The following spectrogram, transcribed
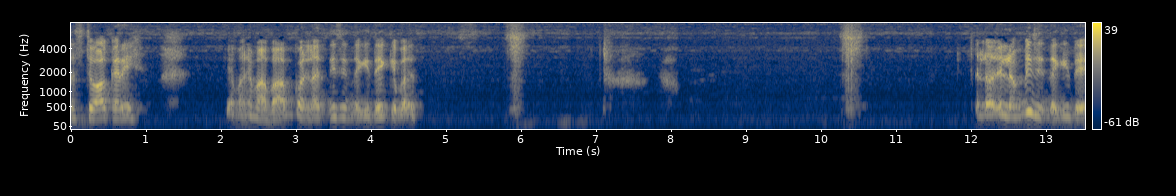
बस दुआ करें। कि हमारे माँ बाप को अल्लाह इतनी ज़िंदगी दे के बस। अल्लाह ने लंबी ज़िंदगी दे।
